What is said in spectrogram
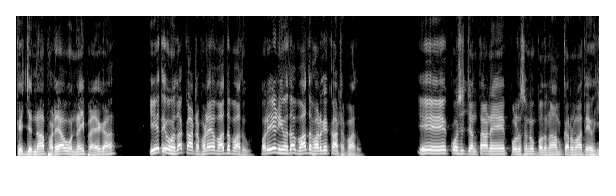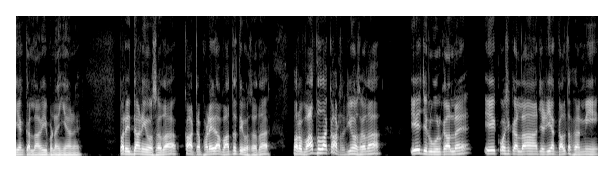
ਕਿ ਜਿੰਨਾ ਫੜਿਆ ਉਹ ਉਨਾ ਹੀ ਪਏਗਾ। ਇਹ ਤੇ ਉਹਦਾ ਘੱਟ ਫੜਿਆ ਵੱਧ ਪਾ ਦੂ ਪਰ ਇਹ ਨਹੀਂ ਉਹਦਾ ਵੱਧ ਫੜ ਕੇ ਘੱਟ ਪਾ ਦੂ ਇਹ ਕੁਝ ਜਨਤਾ ਨੇ ਪੁਲਿਸ ਨੂੰ ਬਦਨਾਮ ਕਰਨ ਵਾਸਤੇ ਇਹੋ ਜਿਹੀਆਂ ਗੱਲਾਂ ਵੀ ਬਣਾਈਆਂ ਨੇ। ਪਰ ਇਦਾਂ ਨਹੀਂ ਹੋ ਸਕਦਾ, ਘੱਟ ਫੜੇ ਦਾ ਵੱਧ ਤੇ ਹੋ ਸਕਦਾ, ਪਰ ਵੱਧ ਦਾ ਘੱਟ ਨਹੀਂ ਹੋ ਸਕਦਾ। ਇਹ ਜ਼ਰੂਰ ਗੱਲ ਹੈ, ਇਹ ਕੁਝ ਗੱਲਾਂ ਜਿਹੜੀਆਂ ਗਲਤਫਹਿਮੀ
